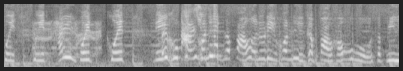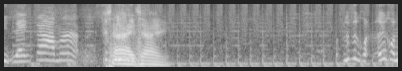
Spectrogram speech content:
ควิดควิดไอ้ควิดควิดนี่คุปกันคนถือกระเป๋าเหอะดูดิคนถือกระเป๋าเขาโอ้โหสปิริตแรงกล้ามากใช่ใช่รู้สึกคนเอ้ยคน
